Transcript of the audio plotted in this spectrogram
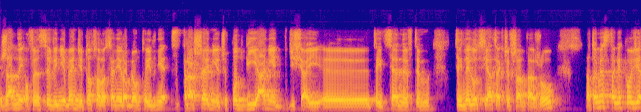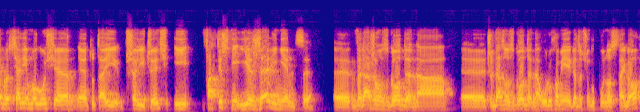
żadnej ofensywy nie będzie. To, co Rosjanie robią, to jedynie straszenie czy podbijanie dzisiaj e, tej ceny w, tym, w tych negocjacjach czy w szantażu. Natomiast, tak jak powiedziałem, Rosjanie mogą się e, tutaj przeliczyć i faktycznie, jeżeli Niemcy wyrażą zgodę na, e, czy dadzą zgodę na uruchomienie gazociągu północnego,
